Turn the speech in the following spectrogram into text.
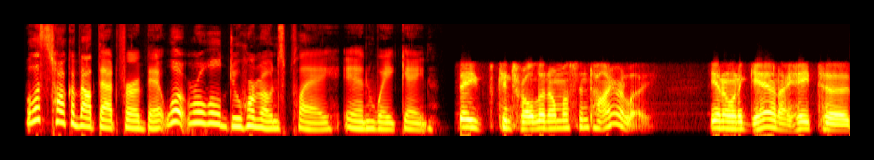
Well, let's talk about that for a bit. What role do hormones play in weight gain? They control it almost entirely. You know, and again, I hate to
